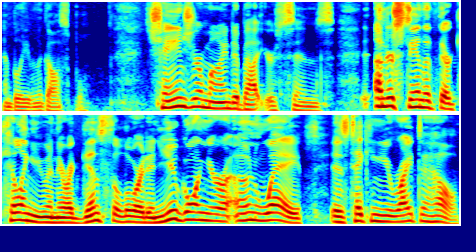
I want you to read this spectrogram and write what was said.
and believe in the gospel. Change your mind about your sins. Understand that they're killing you and they're against the Lord, and you going your own way is taking you right to hell.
